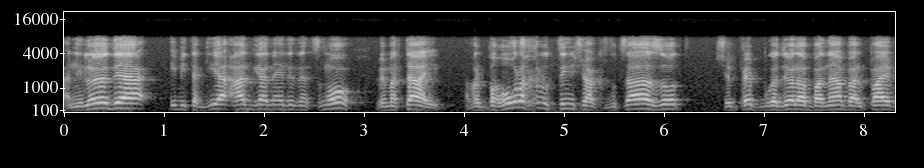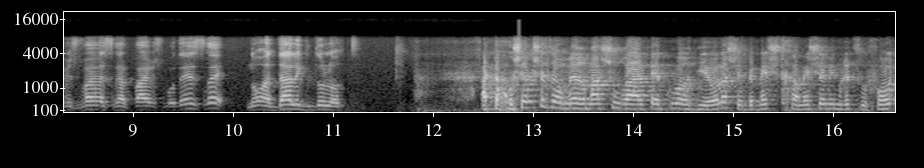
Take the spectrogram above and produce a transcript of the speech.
אני לא יודע אם היא תגיע עד גן עדן עצמו ומתי, אבל ברור לחלוטין שהקבוצה הזאת שפפ גרדיולה בנה ב-2017-2018 נועדה לגדולות. אתה חושב שזה אומר משהו רע על פפ גוורדיולה, שבמשך חמש שנים רצופות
